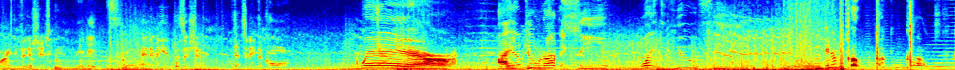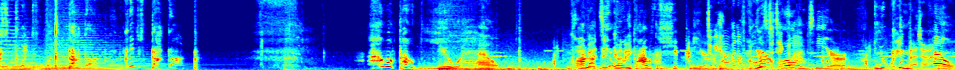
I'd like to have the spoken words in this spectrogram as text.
Left. keep reminding me of it. two minutes? Enemy in position. Detonate the core. Where? I do not see what you see. And I'm too fucking close. Cause you can't just fucking back up. You can't just back up. How about you help? I'm not the only guy with a ship here. Do we have enough You're to take all in here. You can better. help.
